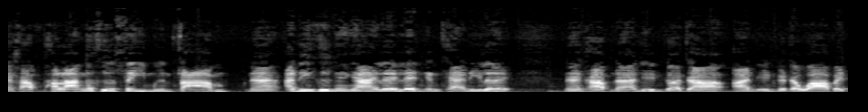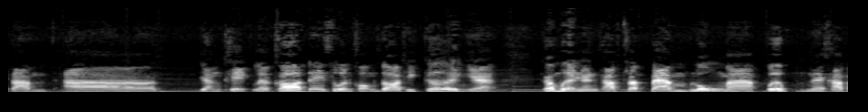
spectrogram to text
นะครับพลังก็คือสี่หมื่นสามนะอันนี้คือง่าย ๆ เลยเล่นกันแค่นี้เลย นะครับนะอันอื่นก็จะอันอื่นก็จะว่าไปตามอ่าอย่างเทคแล้วก็ในส่วนของ draw trigger อย่างเงี้ยก็เหมือนกันครับสแปมลงมาปุ๊บนะครับ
